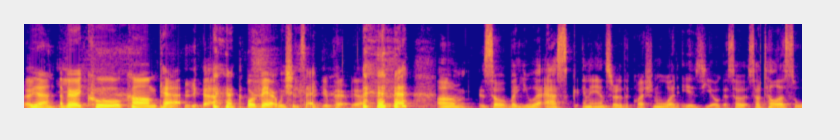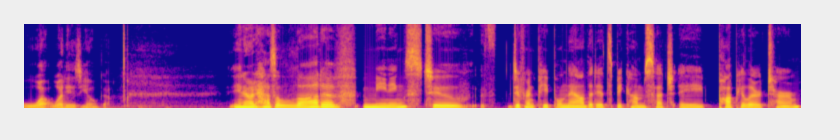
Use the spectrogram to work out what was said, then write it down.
uh, yeah, a very cool, calm cat. yeah, or bear, we should say. Your bear. Yeah. um, so, but you ask and answer the question, "What is yoga?" So, so tell us what what is yoga. You know, it has a lot of meanings to different people now that it's become such a popular term.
